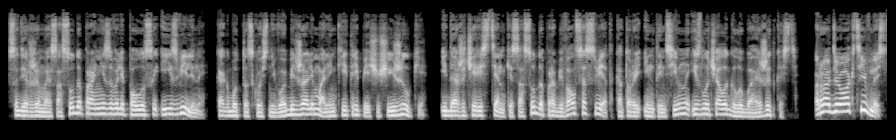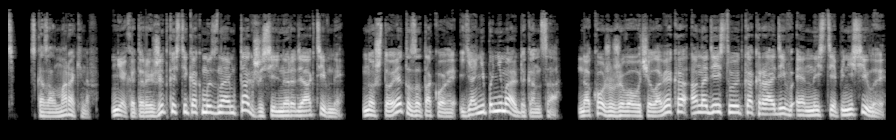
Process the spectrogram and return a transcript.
Содержимое сосуда пронизывали полосы и извилины, как будто сквозь него бежали маленькие трепещущие жилки. И даже через стенки сосуда пробивался свет, который интенсивно излучала голубая жидкость. «Радиоактивность», — сказал Маракинов. Некоторые жидкости, как мы знаем, также сильно радиоактивны. Но что это за такое, я не понимаю до конца. На кожу живого человека она действует как радий в n степени силы,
